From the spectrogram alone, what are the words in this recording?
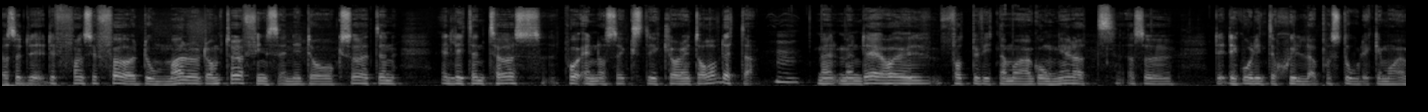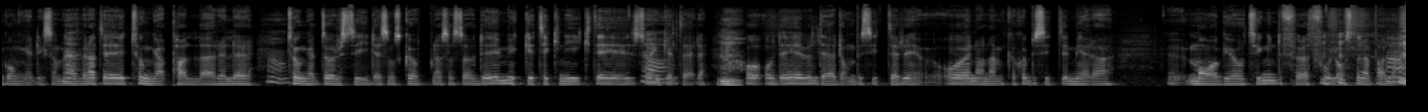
alltså det, det fanns ju fördomar och de tror jag finns än idag också. Att en, en liten tös på 1,60 klarar inte av detta. Mm. Men, men det har jag ju fått bevittna många gånger att alltså, det, det går inte att skylla på storleken många gånger. Liksom. Nej. Även att det är tunga pallar eller Ja. tunga dörrsidor som ska öppnas. Alltså, det är mycket teknik, det är, så Ja. enkelt är det. mm. Och, och det är väl det de besitter och en annan kanske besitter mera mage och tyngd för att få loss den här pallen.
